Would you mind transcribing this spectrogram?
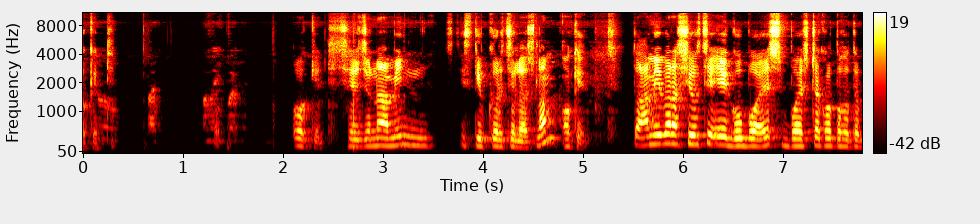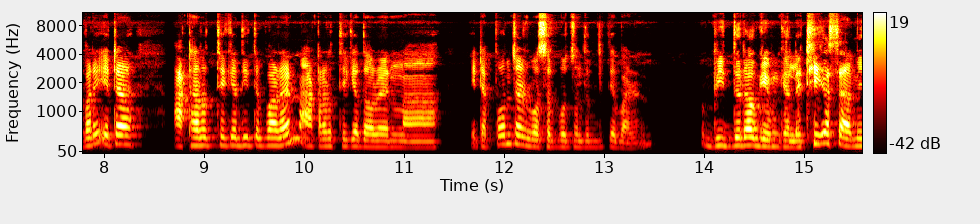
ওকে ওকে সেই জন্য আমি স্কিপ করে চলে আসলাম। ওকে তো আমি এবার আসি হচ্ছে এগো বয়স, বয়সটা কত হতে পারে? এটা আঠারো থেকে দিতে পারেন, আঠারো থেকে ধরেন এটা পঞ্চাশ বছর পর্যন্ত দিতে পারেন। বৃদ্ধরাও গেম খেলে, ঠিক আছে? আমি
